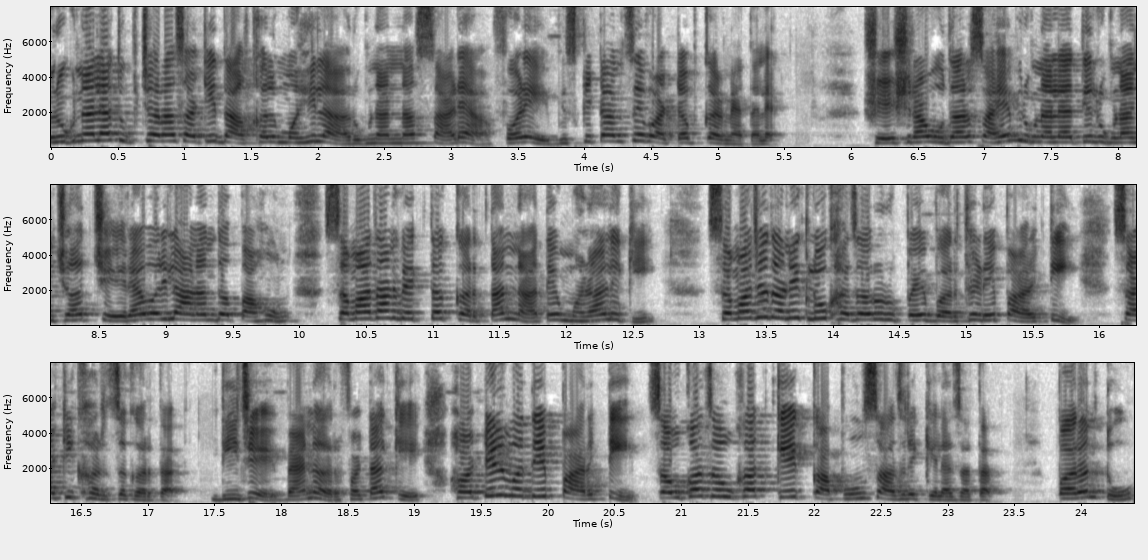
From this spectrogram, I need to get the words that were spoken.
रुग्णालयात उपचारासाठी दाखल महिला रुग्णांना साड्या फळे बिस्किटांचे वाटप करण्यात आले. शेषराव उदार साहेब रुग्णालयातील रुग्णांच्या चेहऱ्यावरील आनंद पाहून समाधान व्यक्त करताना ते म्हणाले की समाजात अनेक लोक हजारो रुपये बर्थडे पार्टी साठी खर्च करतात. डीजे बॅनर फटाके हॉटेलमध्ये पार्टी चौका चौकात केक कापून साजरे केल्या जातात. परंतु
